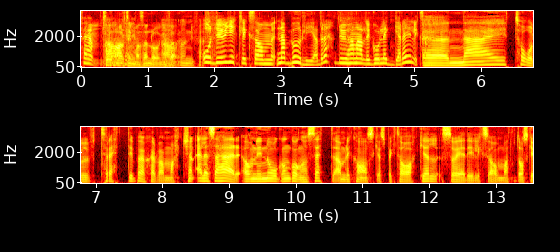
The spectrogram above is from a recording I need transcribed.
Fem. Två och en halv Okej. timme sedan då ungefär. ja, ungefär. Och du gick liksom, när började det? Du hann aldrig gå och lägga dig liksom? Eh, nej, 12.30 börjar själva matchen. Eller så här, om ni någon gång har sett amerikanska spektakel så är det liksom att de ska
